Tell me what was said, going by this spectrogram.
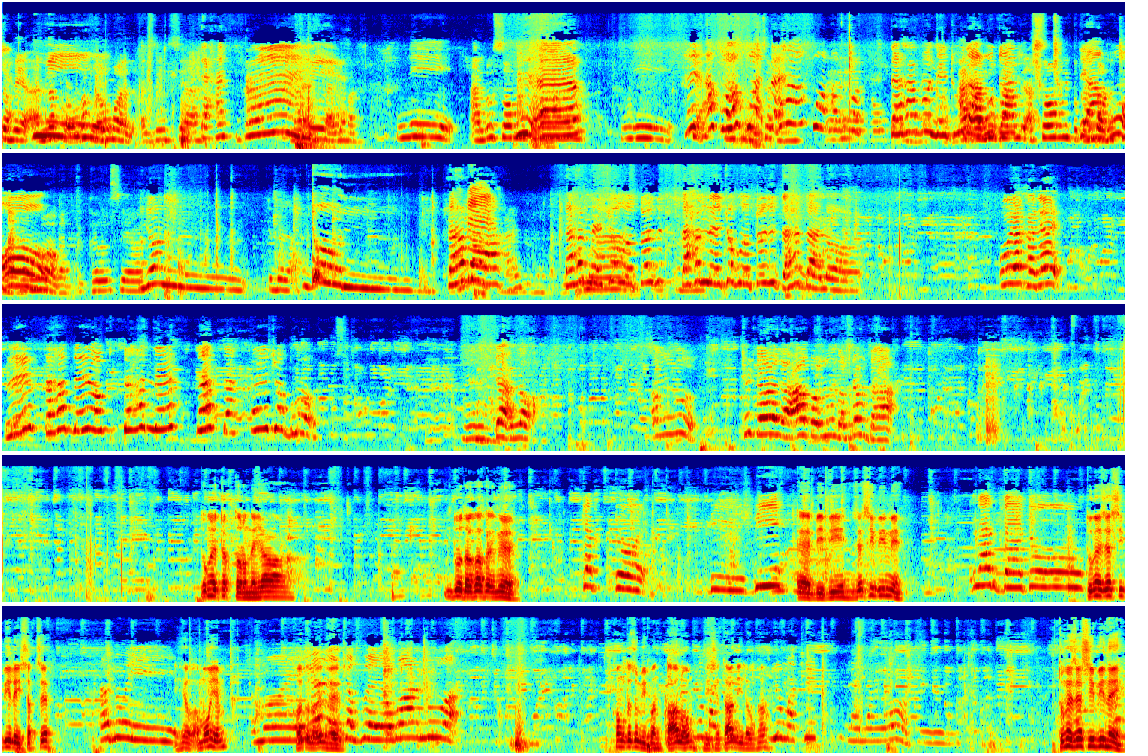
cho mẹ ăn lớp khổ bắt đầu mà ăn riêng xe ăn ăn lúc sống ăn ăn lúc bang ăn xong đi tụi con đón chỉ đặt nó gần cái xe Tahan na chocolate, tahan na chocolate, tahan dalo. Uya Dalo. Ano? Chita na abo nung damdam da. tung ai tractor này ya đua đó các anh nghe Chaptoy. Bibi. eh bibi jcb mi Nanda tu. tung ai jcb lấy sắc chứ Ano eh. hiểu amo yếm Amoy. Có lỗi em về. Không ta chuẩn bị bàn tá lắm đi sẽ tá đi đâu ha ngó. tung ai jcb này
